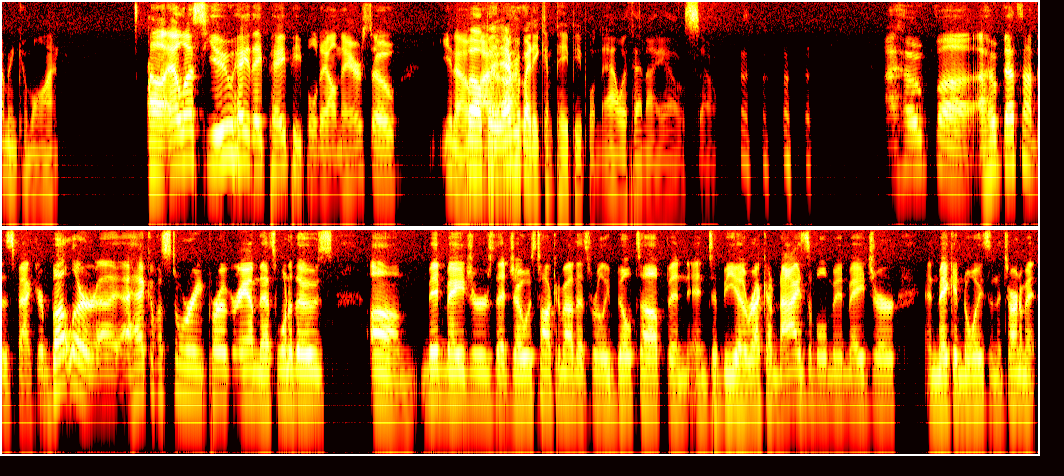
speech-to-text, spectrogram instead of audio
I mean, come on. Uh, LSU, hey, they pay people down there, so you know. Well, but I, everybody I, can pay people now with NIL, so. I hope uh, I hope that's not this factor. Butler, uh, a heck of a storied program. That's one of those um, mid majors that Joe was talking about. That's really built up and and to be a recognizable mid major and making noise in the tournament.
